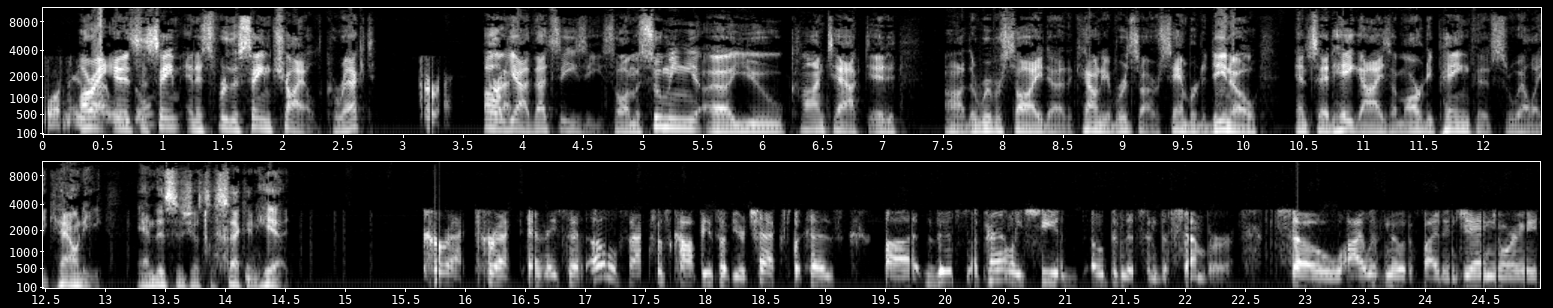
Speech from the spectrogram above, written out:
one. Is All right, and it's the same, and it's for the same child, correct? Correct. Oh, Correct. yeah, that's easy. So I'm assuming uh, you contacted uh, the Riverside, uh, the county of Riverside, or San Bernardino, and said, "Hey guys, I'm already paying for this through LA County, and this is just a second hit." Correct, correct. And they said, "Oh, fax us copies of your checks because uh, this apparently she had opened this in December." So I was notified in January.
